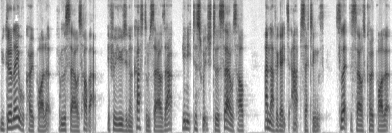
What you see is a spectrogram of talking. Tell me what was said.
You can enable Copilot from the Sales Hub app. If you're using a custom Sales app, you need to switch to the Sales Hub and navigate to App Settings, select the Sales Copilot,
